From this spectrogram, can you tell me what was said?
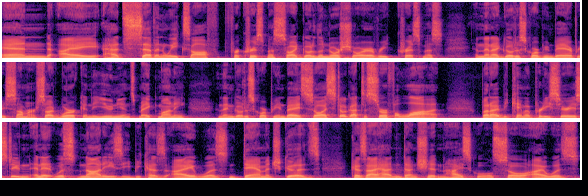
and I had seven weeks off for Christmas. So I'd go to the North Shore every Christmas, and then I'd go to Scorpion Bay every summer. So I'd work in the unions, make money, and then go to Scorpion Bay. So I still got to surf a lot, but I became a pretty serious student. And it was not easy because I was damaged goods because I hadn't done shit in high school. So I was,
